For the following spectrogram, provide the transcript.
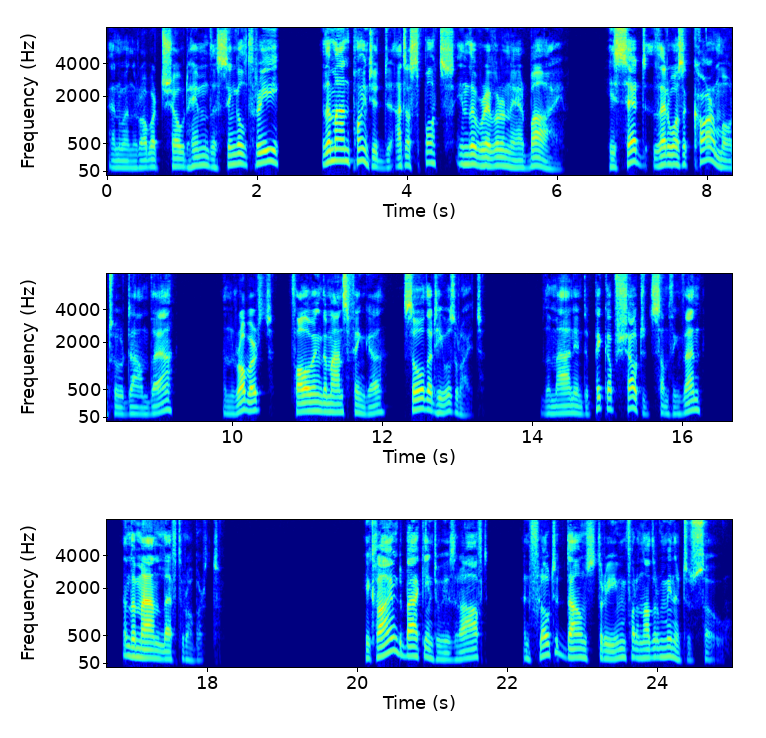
and when Robert showed him the singletree, the man pointed at a spot in the river nearby. He said there was a car motor down there, and Robert, following the man's finger, saw that he was right. The man in the pickup shouted something then, and the man left Robert. He climbed back into his raft and floated downstream for another minute or so.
